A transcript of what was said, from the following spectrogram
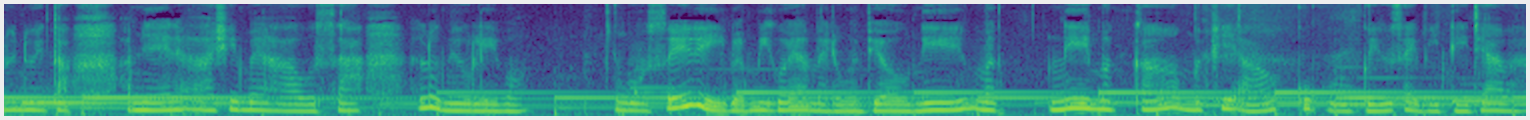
နွေ့နွေ့တောင်းအမြဲတမ်းအားရှိမဲ့ဟာကိုစားအဲ့လိုမျိုးလေးပေါ့ဟိုဆေးတွေပဲမိခွဲရမယ်လို့မပြောဘူးနေမ နေမကောင်းမဖြစ်အောင်ကိုကိုဂယူးဆိုင်ပြီးနေကြပါ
